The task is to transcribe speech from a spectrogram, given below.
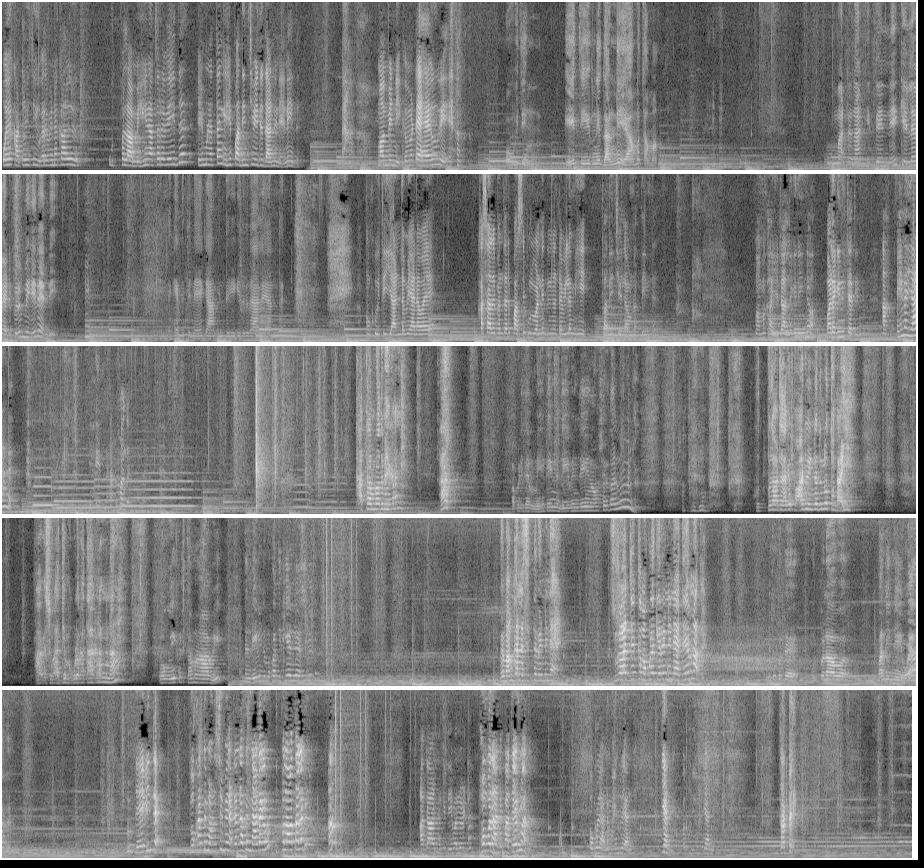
ඔය කටයුතු ඉවර වෙනකල් උත්පලා මෙහෙ නතර වෙයිද එහෙම නැත්නම් එහෙ පදිංචි වෙයිද දන්නේ නැහැ නේද මම මේ නිකමට ඇහැව්වේ ඔව් ඉතින් ඒ තීරණේ දන්නේ එයාම තමා. මට නම් හිතෙන්නේ කෙල්ල වැඩිපුර මෙහෙ රැඳේ. කෙල්ල කැමති නෑ ගාමින්දගේ ගෙදර දාලා යන්න. මොකෝ ඉතින් යන්නම යනවා ඈ. කසාද බඳට පස්සේ පුළුවන් නේ දිනට ඇවිල්ලා මෙහෙ පදිංචි වෙලා වුණත් ඉන්න මම කයට අල්ලගෙන ඉන්නවා බඩගිනිත් ඇති ආ එහෙනම් යන්න එන්න. හොඳයි තාත්තලා මොනවද මෙහෙ කරන්නේ? හා? අපිට දැන් මෙහෙට එන්න දේවෙන්දෙන් අවසර ගන්න ඕනද? උත්පලාට යාගේ පාඩුවේ ඉන්න දුන්නොත් හොඳයි. ආවේ සුරාජ්‍ය මගුල කතා කරන්න නම් ඔව් ඒකට තමයි ආවේ. දැන් දේවින්ද මොකද්ද කියන්නේ ඇස්වෙත? මේ මංගල්‍ය සිද්ධ වෙන්නේ නැහැ. සුරාජ්‍ය එක්ක මගුල කෙරෙන්නේ නැහැ තේරුණාද? එතකොට උත්පලාව බඳින්නේ ඔයාද? දේවින්ද මොකද්ද මිනිස්සු මේ නටන නැත නාටකම උත්පලාවත් අල්ලගෙන ආ මේ අදාළ නැති දේවල් වලට හොඹ දාන්න එපා තේරුණාද ඔගොල්ලෝ යන්න මහෙන්ද්‍ර යන්න යන්න යන්න යටේ.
